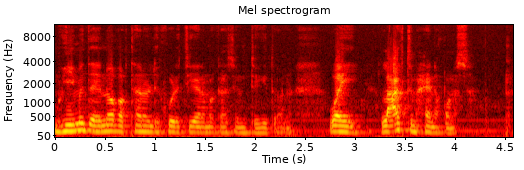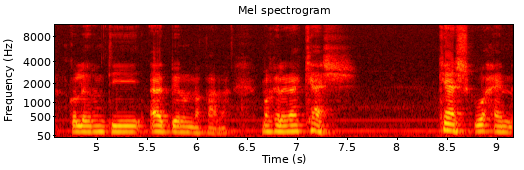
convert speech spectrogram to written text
muhiimadda ay noo qabtaan oo markaas inu tegi doonaa. Way lacagtu maxay noqonaysaa? Kolley runtii aad baynu naqaanaa. Marka la yidhaha cash cashku waxayn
